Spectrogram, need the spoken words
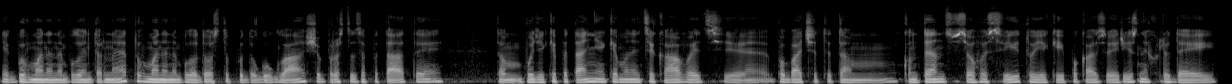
якби в мене не було інтернету, в мене не було доступу до Гугла, щоб просто запитати там будь-яке питання, яке мене цікавить, е, побачити там контент з усього світу, який показує різних людей,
